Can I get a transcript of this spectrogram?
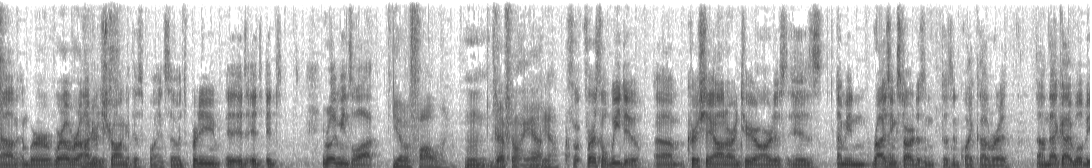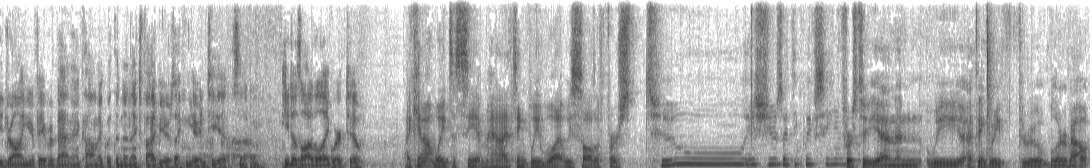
um, and we're we're over 100 strong at this point. So it's pretty. It it, it, it really means a lot. You have a following. Mm, definitely, yeah. Yeah. First of all, we do. Um, Chris Shahan, our interior artist, is. I mean, Rising Star doesn't doesn't quite cover it. Um, that guy will be drawing your favorite Batman comic within the next five years. I can guarantee it. So he does a lot of the legwork too. I cannot wait to see it, man. I think we, what, we saw the first two issues I think we've seen? First two, yeah, and then we, I think we threw a blurb out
